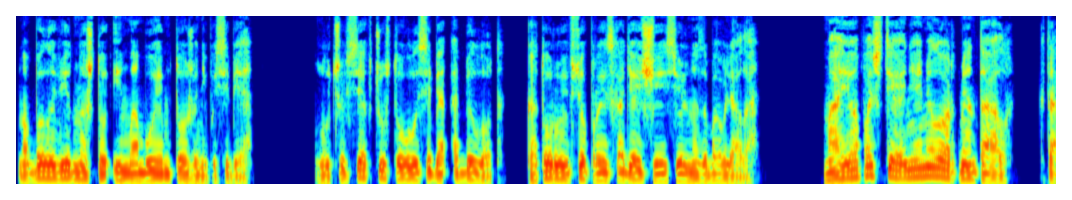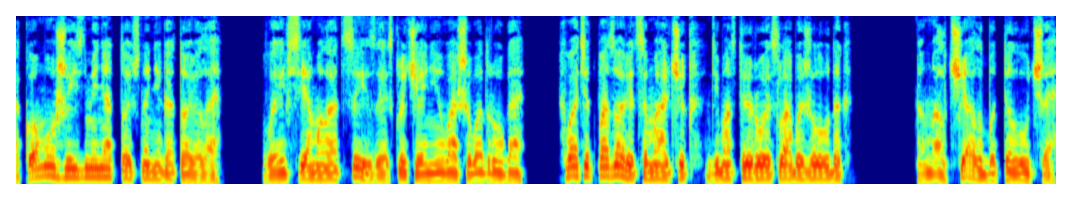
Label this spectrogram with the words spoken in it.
но было видно, что им обоим тоже не по себе. Лучше всех чувствовала себя Абелот, которую все происходящее сильно забавляло. «Мое почтение, милорд Ментал. К такому жизнь меня точно не готовила. Вы все молодцы, за исключением вашего друга. Хватит позориться, мальчик, демонстрируя слабый желудок. Помолчал бы ты лучше.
